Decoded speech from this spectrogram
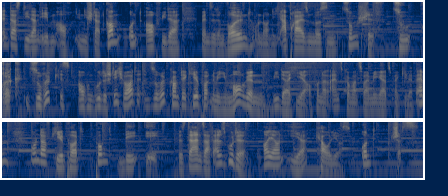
dass die dann eben auch in die Stadt kommen und auch wieder, wenn sie denn wollen und noch nicht abreisen müssen, zum Schiff zurück. Zurück ist auch ein gutes Stichwort. Zurück kommt der Kielpot nämlich morgen wieder hier auf 101,2 MHz bei Kiel FM und auf kielpot.de. Bis dahin sagt alles Gute, euer und ihr Kaulius und tschüss.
